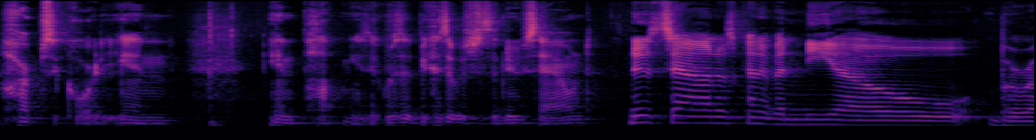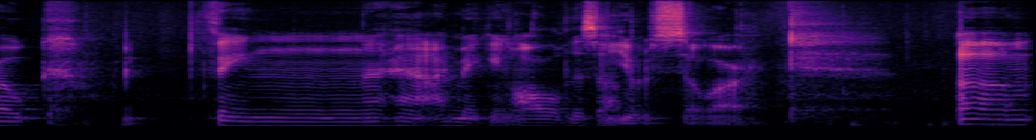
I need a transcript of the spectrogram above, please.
harpsichord in in pop music. Was it because it was just a new sound? New sound was kind of a neo baroque thing. I'm making all of this up. You so are. Um,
